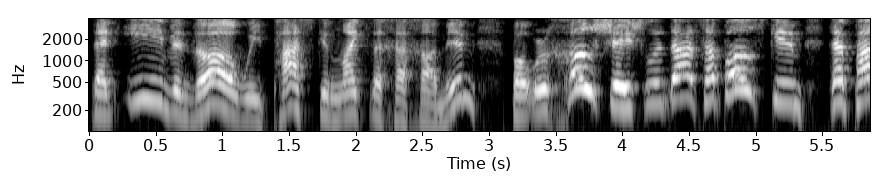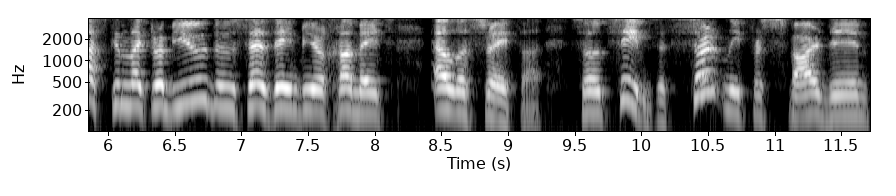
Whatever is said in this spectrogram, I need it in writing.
that even though we paskin like the chachamim, but we're choshesh ledas haposkim that paskin like Rabbi Yudu says ein bir chametz elasrefa. So it seems that certainly for Svardim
